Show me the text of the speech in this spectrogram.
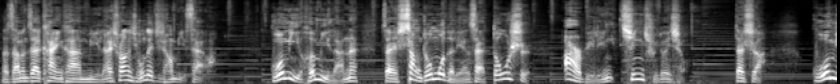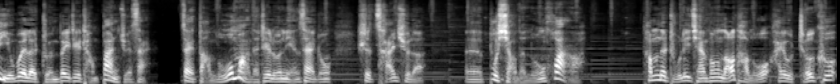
那咱们再看一看米兰双雄的这场比赛啊，国米和米兰呢在上周末的联赛都是二比零轻取对手，但是啊。国米为了准备这场半决赛，在打罗马的这轮联赛中是采取了呃不小的轮换啊，他们的主力前锋劳塔罗还有哲科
